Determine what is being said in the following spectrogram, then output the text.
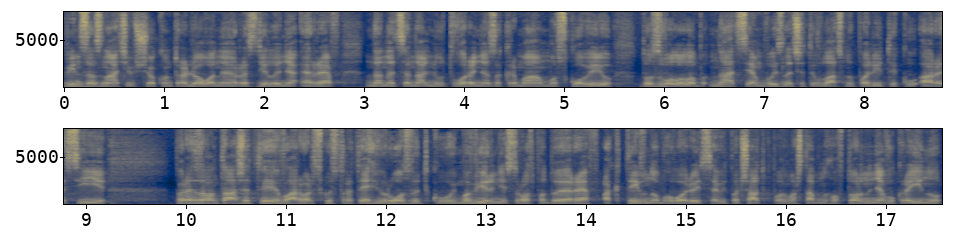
Він зазначив, що контрольоване розділення РФ на національне утворення, зокрема Московію, дозволило б націям визначити власну політику, а Росії Перезавантажити варварську стратегію розвитку, ймовірність розпаду РФ активно обговорюється від початку повномасштабного вторгнення в Україну.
